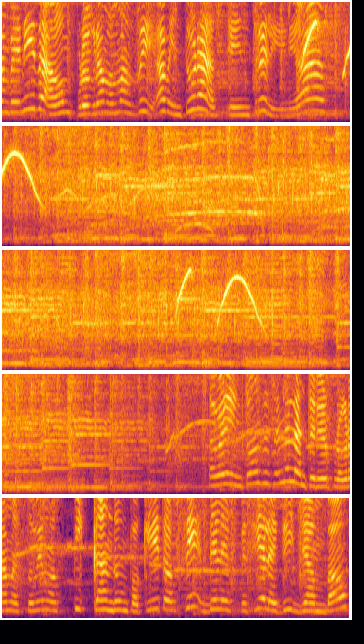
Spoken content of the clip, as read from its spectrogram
bienvenida a un programa más de aventuras entre líneas. A ver, entonces en el anterior programa estuvimos picando un poquito, sí, del especial de Jambao,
